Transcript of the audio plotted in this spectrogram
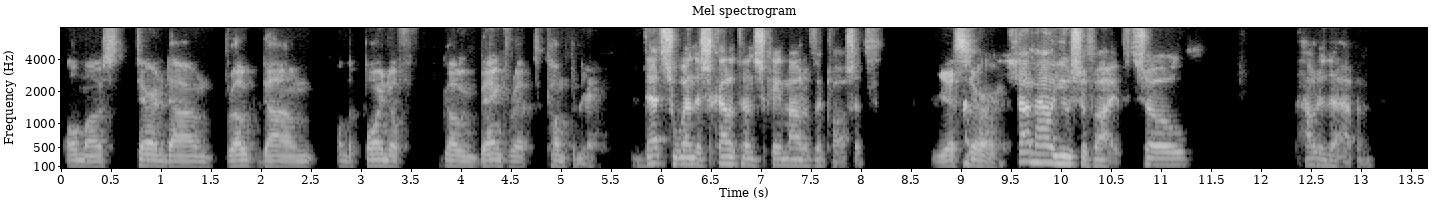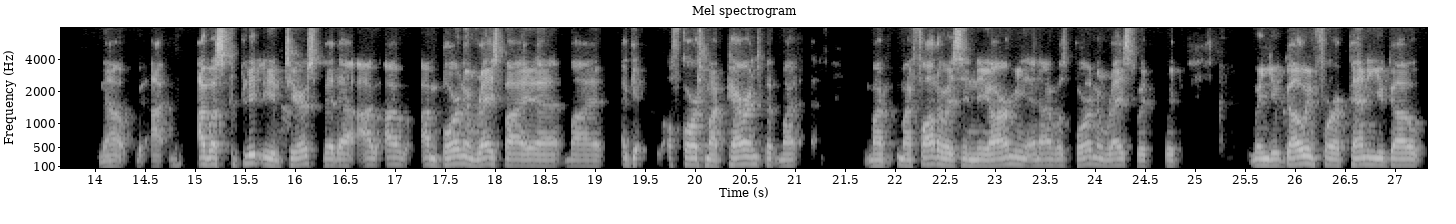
almost tearing down, broke down on the point of going bankrupt company. That's when the skeletons came out of the closet. Yes, sir. Somehow you survived. So how did that happen? Now, I, I was completely in tears, but uh, I, I, am born and raised by uh, my, of course, my parents, but my, my, my father was in the army, and I was born and raised with, with when you go in for a penny, you go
